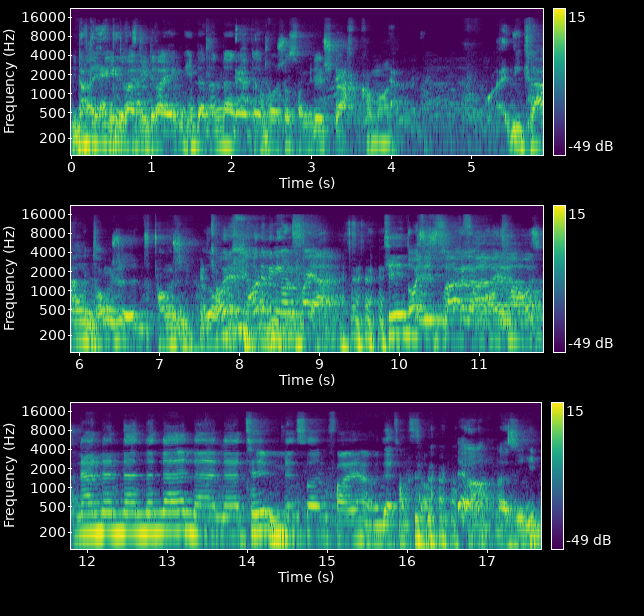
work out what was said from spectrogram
Die Nach drei, der Ecke. Die drei, die drei Ecken hintereinander, der, der Torschuss von Mittelstedt. Ach, come on. Die klareren Tongen. Tongen. Also heute, bin ich- heute bin ich on fire. Deutsche Sprache wir heute mal aus. Na, na, na, na, na, na, na, Tim ist on fire. Und der tanzt auch. Ja, na sie.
